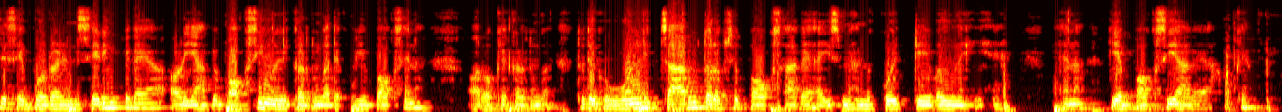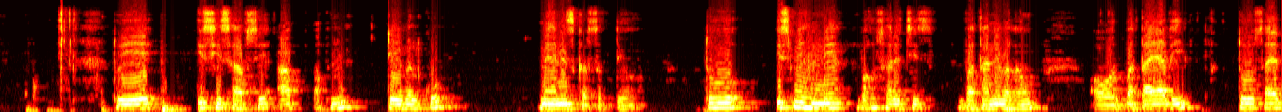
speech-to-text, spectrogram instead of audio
जैसे बॉर्डर एंड शेयरिंग पे गया और यहाँ पे बॉक्स ही ओनली कर दूँगा। देखो, ये बॉक्स है ना, और ओके कर दूँगा। तो देखो ओनली चारों तरफ़ से बॉक्स आ गया। इसमें हमें कोई टेबल नहीं है। है ना? ये बॉक्स ही आ गया। ओके तो ये इस हिसाब से आप अपने टेबल को मैनेज कर सकते हो। तो इसमें हमने बहुत सारे चीज़ बताने वाला हूँ और बताया भी। तो शायद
